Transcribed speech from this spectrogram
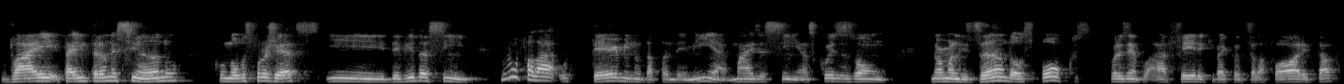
vai estar tá entrando esse ano com novos projetos e devido assim, não vou falar o término da pandemia, mas assim, as coisas vão normalizando aos poucos. Por exemplo, a feira que vai acontecer lá fora e tal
